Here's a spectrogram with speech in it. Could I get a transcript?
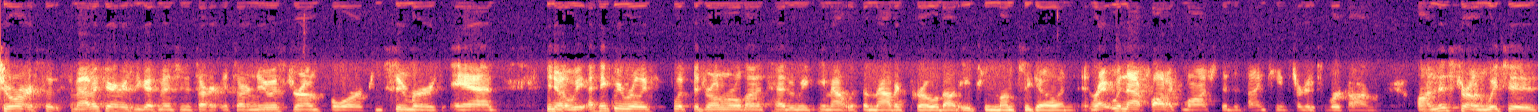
Sure. So, so Mavic Air, as you guys mentioned, it's our it's our newest drone for consumers, and you know, we, I think we really flipped the drone world on its head when we came out with the Mavic Pro about 18 months ago, and, and right when that product launched, the design team started to work on on this drone, which is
